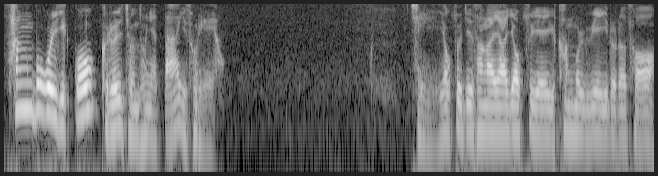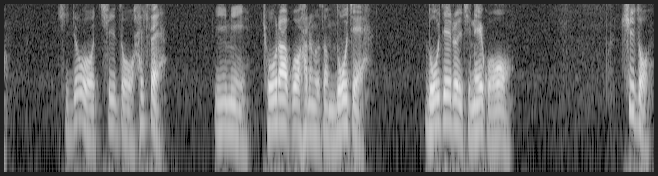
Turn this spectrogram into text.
상복을 입고 그를 전송했다 이 소리예요. 지 역수지상하야 역수의 강물 위에 이르러서 기조 치도 할세 이미 조라고 하는 것은 노제 노제를 지내고 취도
